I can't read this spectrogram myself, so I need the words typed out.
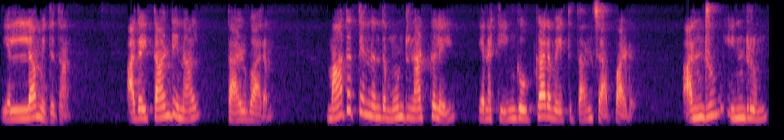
எல்லாம் இதுதான். அதை தாண்டினால் தாழ்வாரம். மாதத்தின் அந்த மூன்று நாட்களில் எனக்கு இங்கு உட்கார வைத்துத்தான் சாப்பாடு. அன்றும் இன்றும்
